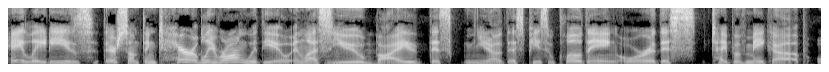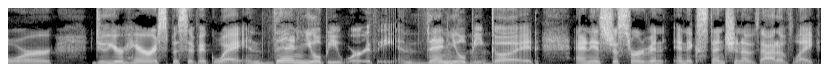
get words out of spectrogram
hey ladies there's something terribly wrong with you unless mm-hmm. you buy this you know this piece of clothing or this type of makeup or do your hair a specific way and then you'll be worthy and then mm-hmm. you'll be mm-hmm. good and it's just sort of an, an extension of that of like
